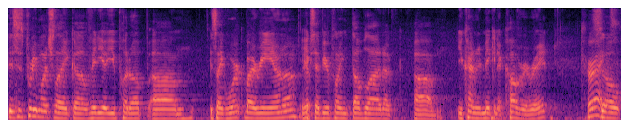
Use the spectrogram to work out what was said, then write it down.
this is pretty much like a video you put up. Um, it's like "Work" by Rihanna, Yep. except you're playing tabla at a. Um, you're kind of making a cover, right? Correct. So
